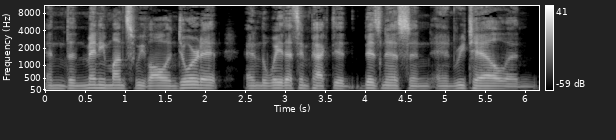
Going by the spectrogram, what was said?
and the many months we've all endured it and the way that's impacted business and and retail and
